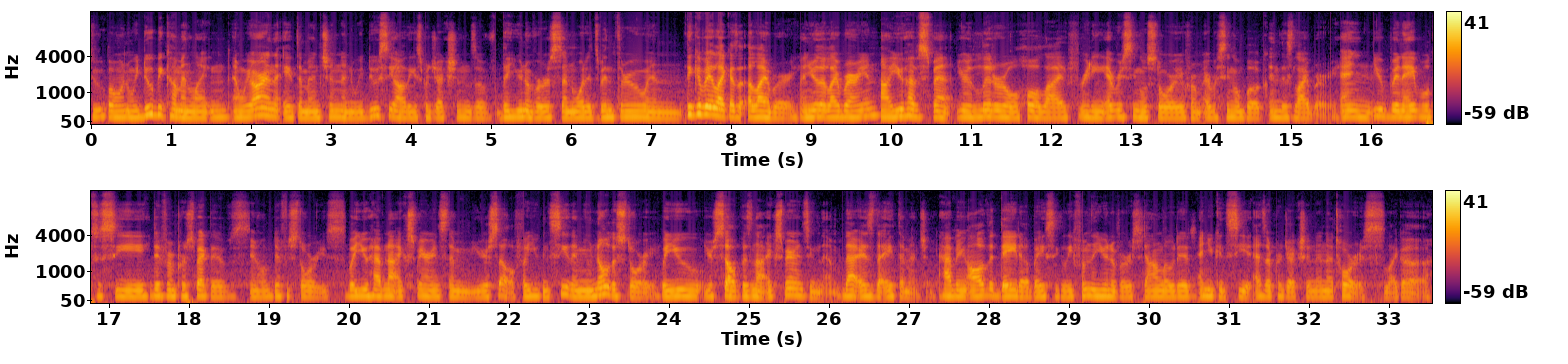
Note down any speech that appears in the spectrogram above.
to. But when we do become enlightened and we are in the eighth dimension and we do see all these projections of the universe and what it's been through, and think of it like as a library, and you're the librarian, uh, you have spent your literal whole life reading every single story from every single book in this library, and you've been able to see different perspectives, you know, different stories, but you have not experienced them yourself yourself, but you can see them, you know the story, but you yourself is not experiencing them. That is the eighth dimension. Having all the data basically from the universe downloaded and you can see it as a projection in a torus, like a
